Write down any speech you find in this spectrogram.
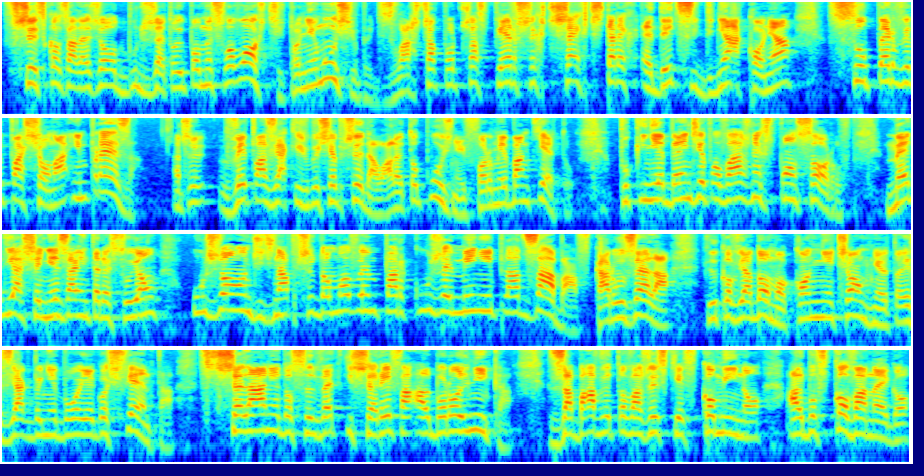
wszystko zależy od budżetu i pomysłowości. To nie musi być, zwłaszcza podczas pierwszych trzech, czterech edycji Dnia Konia, super wypasiona impreza. Znaczy, wypas jakiś by się przydał, ale to później, w formie bankietu. Póki nie będzie poważnych sponsorów, media się nie zainteresują, urządzić na przydomowym parkurze mini plac zabaw, karuzela. Tylko wiadomo, koń nie ciągnie, to jest jakby nie było jego święta. Strzelanie do sylwetki szeryfa albo rolnika. Zabawy towarzyskie w komino albo w kowanego.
